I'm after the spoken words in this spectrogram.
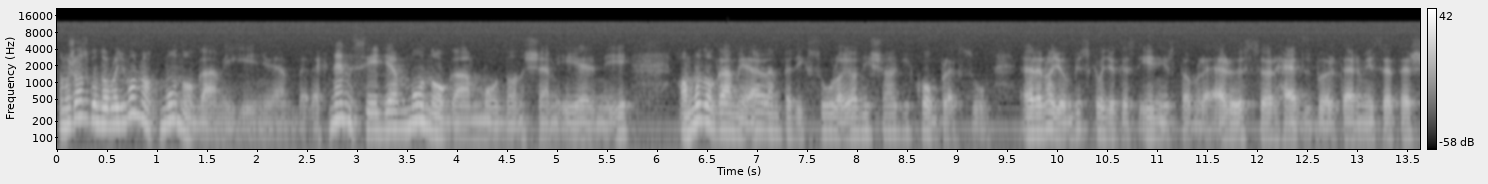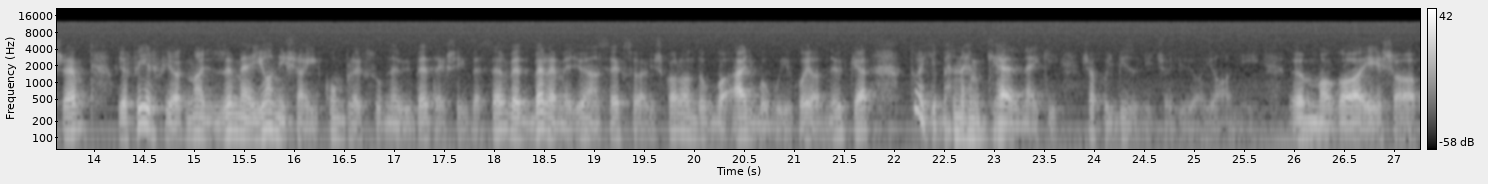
Na most azt gondolom, hogy vannak monogám igényű emberek. Nem szégyen monogám módon sem élni, a monogámia ellen pedig szól a janisági komplexum. Erre nagyon büszke vagyok, ezt én írtam le először, Hetzből természetesen, hogy a férfiak nagy zöme janisági komplexum nevű betegségbe szenved, belemegy olyan szexuális kalandokba, ágyba bújik olyan nőkkel, tulajdonképpen nem kell neki, csak hogy bizonyítsa, hogy ő a Jani önmaga és a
